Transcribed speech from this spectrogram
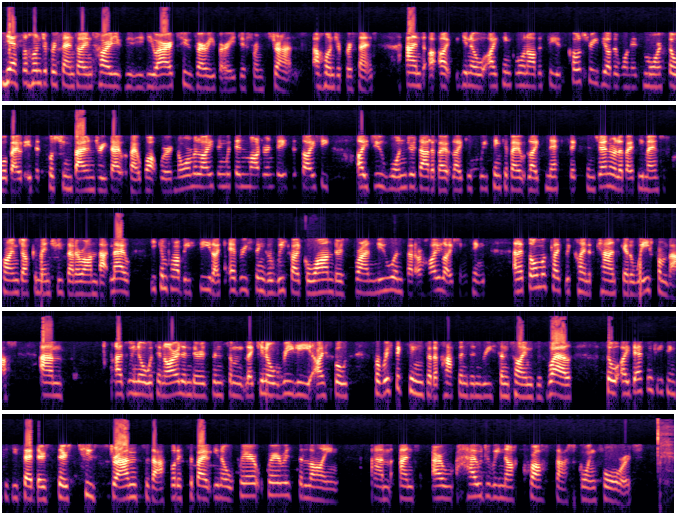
Yes, 100%. I entirely agree you. You are two very, very different strands, 100%. And, I, you know, I think one obviously is culturally, the other one is more so about is it pushing boundaries out about what we're normalizing within modern day society. I do wonder that about, like, if we think about, like, Netflix in general, about the amount of crime documentaries that are on that now, you can probably see, like, every single week I go on, there's brand new ones that are highlighting things. And it's almost like we kind of can't get away from that. Um, as we know within Ireland, there has been some, like, you know, really, I suppose, horrific things that have happened in recent times as well. So I definitely think, as you said, there's there's two strands to that, but it's about you know where where is the line, um, and how do we not cross that going forward.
